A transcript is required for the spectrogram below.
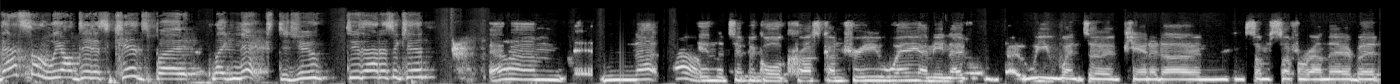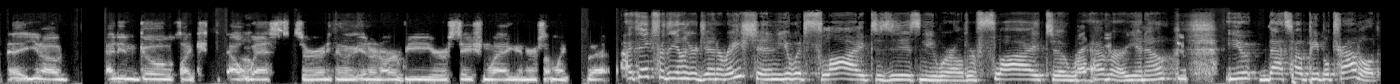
that's something we all did as kids. But like Nick, did you do that as a kid? Um, not Oh. in the typical cross country way. I mean, I, we went to Canada and some stuff around there, but uh, you know, I didn't go like out oh. west or anything like in an RV or a station wagon or something like that. I think for the younger generation, you would fly to Disney World or fly to wherever, you know? Yep. You that's how people traveled.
